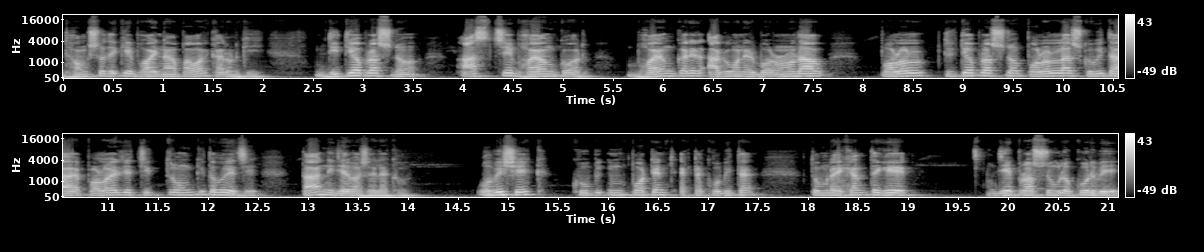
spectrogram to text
ধ্বংস দেখে ভয় না পাওয়ার কারণ কি? দ্বিতীয় প্রশ্ন, আসছে ভয়ঙ্কর। ভয়ঙ্করের আগমনের বর্ণনা দাও। পলল, তৃতীয় প্রশ্ন পলল্লাস কবিতায় প্রলয়ের যে চিত্র অঙ্কিত হয়েছে, তা নিজের ভাষায় লেখো। অভিষেক, খুব ইম্পর্ট্যান্ট একটা কবিতা। তোমরা এখান থেকে যে প্রশ্নগুলো করবে,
